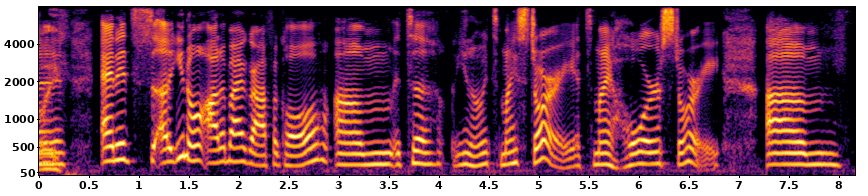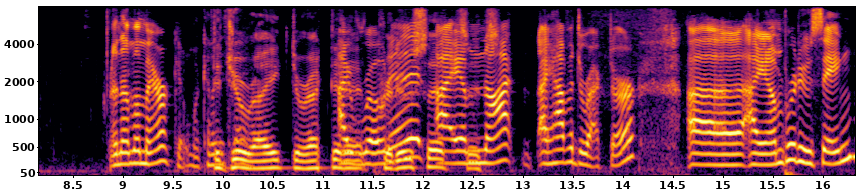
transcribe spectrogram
obviously. Uh, and it's uh, you know autobiographical. Um, it's a you know it's my story. It's my horror story. Um, and I'm American. What can I Did you write, direct it, I wrote produce it. it? I am It's- not. I have a director. Uh, I am producing.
